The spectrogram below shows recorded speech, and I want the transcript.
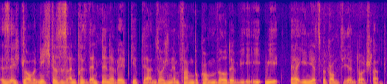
ich glaube nicht, dass es einen Präsidenten in der Welt gibt, der einen solchen Empfang bekommen würde, wie, wie er ihn jetzt bekommt hier in Deutschland.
